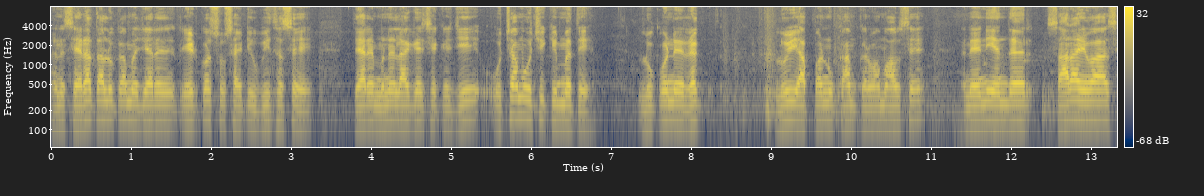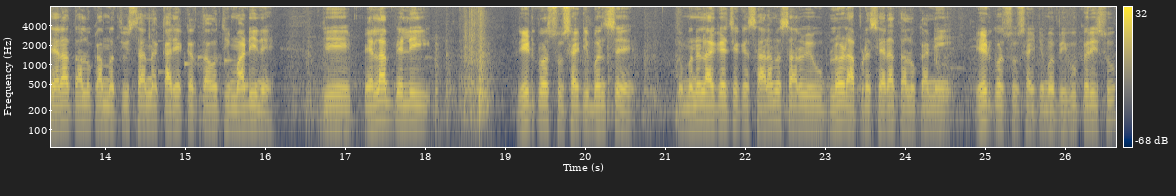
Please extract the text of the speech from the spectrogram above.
અને શહેરા તાલુકામાં જ્યારે રેડક્રોસ સોસાયટી ઊભી થશે ત્યારે મને લાગે છે કે જે ઓછામાં ઓછી કિંમતે લોકોને રક્ત લોહી આપવાનું કામ કરવામાં આવશે અને એની અંદર સારા એવા શહેરા તાલુકા મતવિસ્તારના કાર્યકર્તાઓથી માંડીને જે પહેલાં પહેલી રેડ ક્રોસ સોસાયટી બનશે, તો મને લાગે છે કે સારામાં સારું એવું બ્લડ આપણે શહેરા તાલુકાની રેડ ક્રોસ સોસાયટીમાં ભેગું કરીશું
